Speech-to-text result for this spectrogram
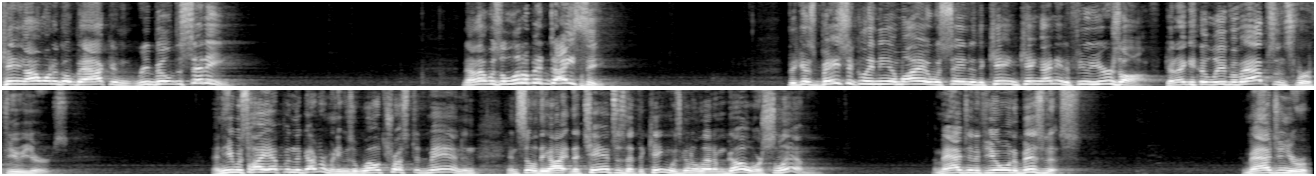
King, I want to go back and rebuild the city. Now, that was a little bit dicey because basically Nehemiah was saying to the king, King, I need a few years off. Can I get a leave of absence for a few years? And he was high up in the government. He was a well trusted man. And, and so the, the chances that the king was going to let him go were slim. Imagine if you own a business. Imagine your,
